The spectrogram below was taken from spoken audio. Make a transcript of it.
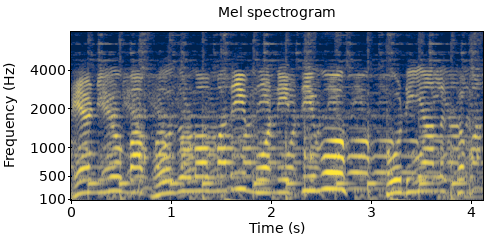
ભેડિયો માં ભોજડો મારી મોની દીવો, ખોડિયાલ ખબર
